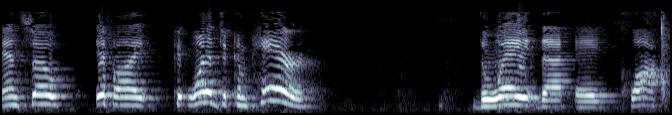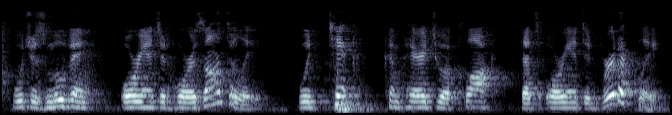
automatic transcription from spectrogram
And so if I wanted to compare the way that a clock which is moving oriented horizontally would tick compared to a clock that's oriented vertically,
